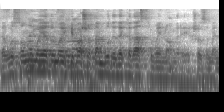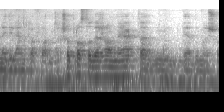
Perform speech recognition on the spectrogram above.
Та в основному я думаю, хіба що там буде де кадастровий номер, якщо земельна ділянка оформлена. Якщо просто державний акт, та, я думаю, що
